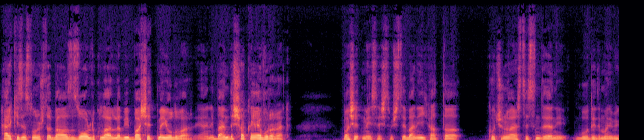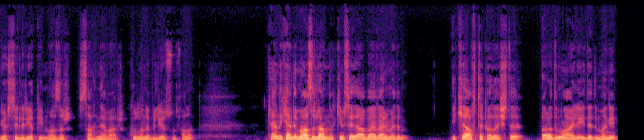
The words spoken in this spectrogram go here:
herkesin sonuçta bazı zorluklarla bir baş etme yolu var. Yani ben de şakaya vurarak baş etmeyi seçtim. İşte ben ilk hatta Koç Üniversitesi'nde hani bu dedim hani bir gösterileri yapayım. Hazır sahne var. Kullanabiliyorsun falan. Kendi kendime hazırlandım. Kimseye de haber vermedim. İki hafta kala işte aradım aileyi. Dedim hani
